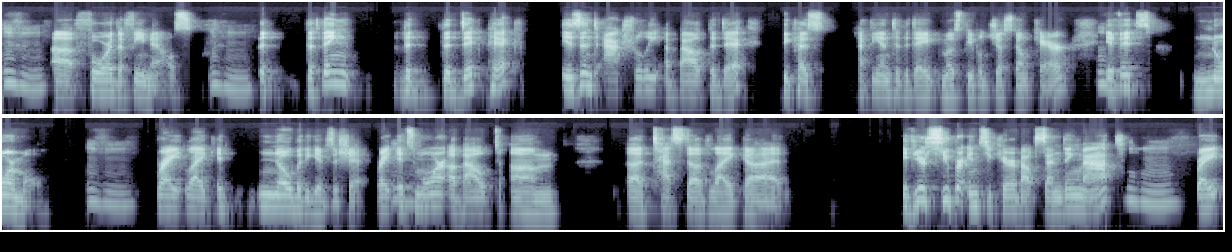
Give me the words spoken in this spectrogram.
mm-hmm. uh, for the females. Mm-hmm. The the thing the the dick pic isn't actually about the dick because at the end of the day, most people just don't care. Mm-hmm. If it's normal, mm-hmm. right? Like it, nobody gives a shit, right? It's mm-hmm. more about um, a test of like uh, if you're super insecure about sending that, mm-hmm. right,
